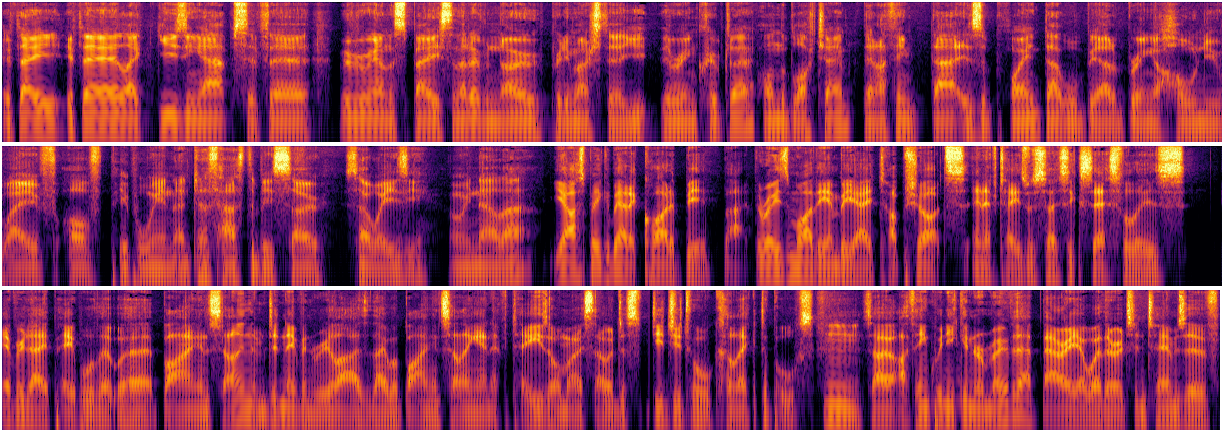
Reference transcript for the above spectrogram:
if they if they're like using apps, if they're moving around the space and they don't even know pretty much they're they're in crypto on the blockchain, then I think that is a point that will be able to bring a whole new wave of people in. It just has to be so so easy. And we know that. Yeah, I speak about it quite a bit, but the reason why the NBA Top Shots NFTs were so successful is everyday people that were buying and selling them didn't even realize they were buying and selling NFTs almost. They were just digital collectibles. Hmm. So I think when you can remove that barrier, whether it's in terms of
